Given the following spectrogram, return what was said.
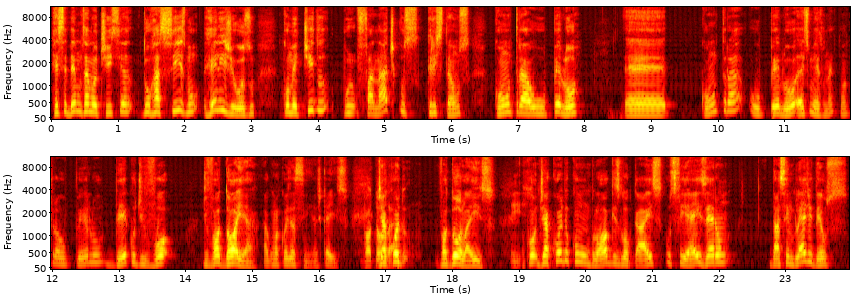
recebemos a notícia do racismo religioso cometido por fanáticos cristãos contra o Pelô. É, contra o Pelô, é isso mesmo, né? Contra o Pelo Beco de, Vo, de Vodóia, alguma coisa assim, acho que é isso. Vodola. De acordo, Vodola, isso. isso. De acordo com blogs locais, os fiéis eram da Assembleia de Deus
